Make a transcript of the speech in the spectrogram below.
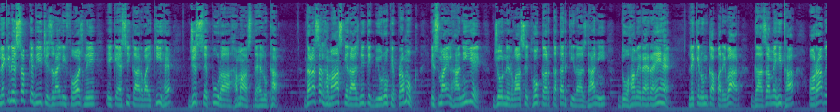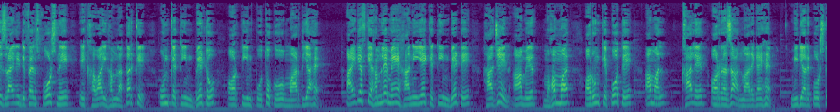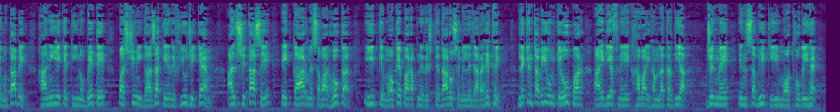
लेकिन इस सब के बीच इजरायली फौज ने एक ऐसी कार्रवाई की है, जिससे पूरा हमास दहल उठा। दरअसल हमास के राजनीतिक ब्यूरो के प्रमुख इस्माइल हानिये जो निर्वासित होकर कतर की राजधानी दोहा में रह रहे हैं, लेकिन उनका परिवार गाजा में ही था, और अब इजरायली डिफेंस फोर्स ने एक हवाई हमला करके उनके तीन बेटों और तीन पोतों को मार दिया है। आईडीएफ के हमले में हानिये के तीन बेटे, हाजेन, आमिर, मोहम्मद और उनके पोते, अमल, खालिद और रजान मारे गए हैं। मीडिया रिपोर्ट्स के मुताबिक, हानिये के तीनों बेटे पश्चिमी गाजा के रिफ्यूजी कैंप, अलशिता से एक कार में सवार होकर ईद के मौके पर अपने रिश्तेदारों से मिलने जा रहे थे। लेकिन तभी उनके ऊपर आईडीएफ ने एक हवाई हमला कर दिया, जिनमें इन सभी की मौत हो गई है।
